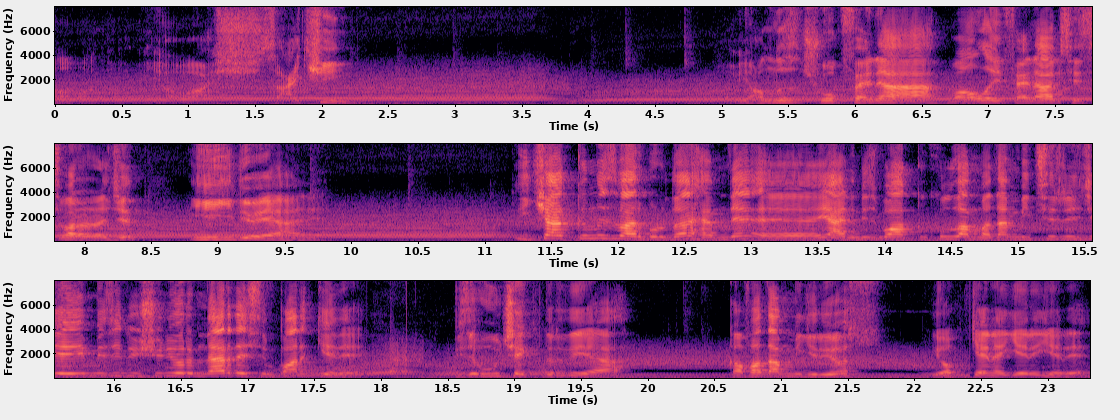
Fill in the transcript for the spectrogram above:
Aman yavaş, sakin. Yalnız çok fena ha. Vallahi fena bir sesi var aracın. İyi gidiyor yani. İki hakkımız var burada hem de e, yani biz bu hakkı kullanmadan bitireceğimizi düşünüyorum. Neredesin park yeri? Bize U çektirdi ya. Kafadan mı giriyoruz? Yok gene geri geri.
